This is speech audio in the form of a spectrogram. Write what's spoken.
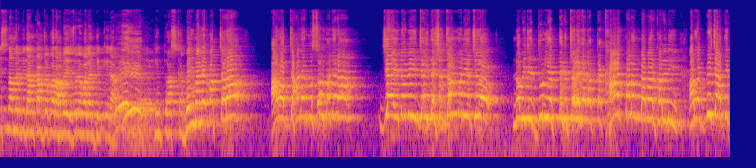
ইসলামের বিধান কার্যকর হবে জোরে বলেন ঠিক কিনা? কিন্তু আজকে বেইমানের বাচ্চারা আরব জাহানের মুসলমানেরা যেই নবী যেই দেশে জন্ম নিয়েছিল, নবীজি দুনিয়ার থেকে চলে গেল একটা খাট পালন ব্যবহার করেনি। আর ওই বিজাতির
